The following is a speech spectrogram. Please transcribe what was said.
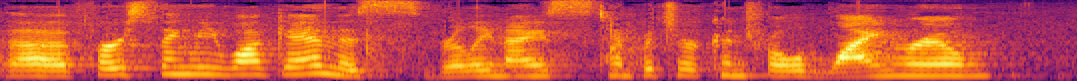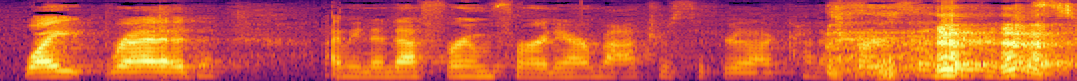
uh, first thing we walk in, this really nice temperature controlled wine room, white, red. I mean, enough room for an air mattress if you're that kind of person. you can just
